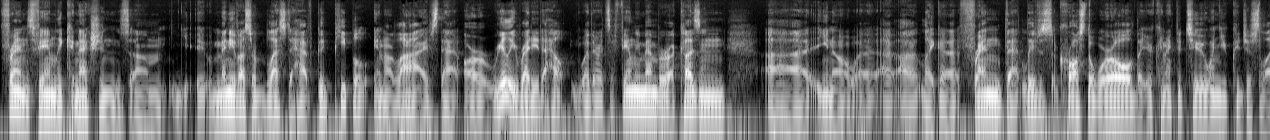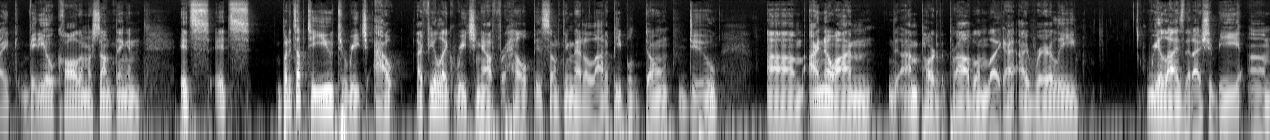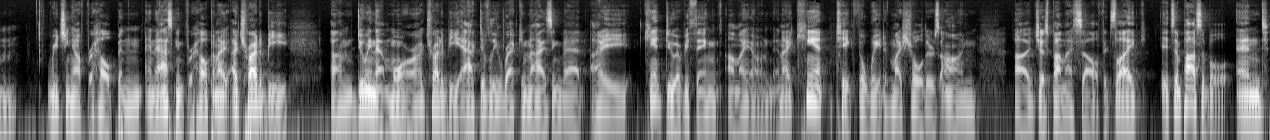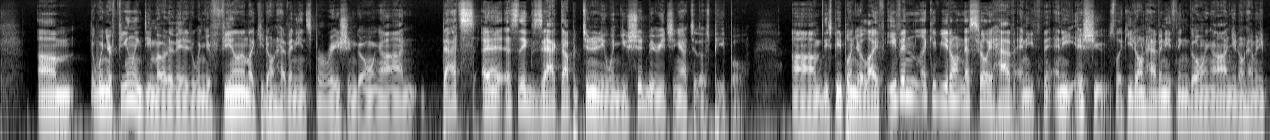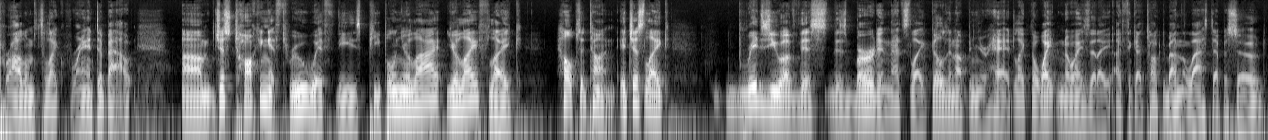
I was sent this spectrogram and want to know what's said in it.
friends, family, connections. Um, many of us are blessed to have good people in our lives that are really ready to help, whether it's a family member, a cousin, uh, you know, uh, uh, like a friend that lives across the world that you're connected to, and you could just like video call them or something. And it's it's, but it's up to you to reach out. I feel like reaching out for help is something that a lot of people don't do. Um, I know I'm I'm part of the problem. Like I, I rarely realize that I should be um, reaching out for help and, and asking for help. And I, I try to be um, doing that more. I try to be actively recognizing that I can't do everything on my own and I can't take the weight of my shoulders on uh, just by myself. It's like, it's impossible. And um, when you're feeling demotivated, when you're feeling like you don't have any inspiration going on, that's uh, that's the exact opportunity when you should be reaching out to those people um, these people in your life, even like if you don't necessarily have anything, any issues, like you don't have anything going on, you don't have any problems to like rant about. Um, just talking it through with these people in your life, your life, like helps a ton. It just like rids you of this this burden that's like building up in your head, like the white noise that I, I think I talked about in the last episode.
